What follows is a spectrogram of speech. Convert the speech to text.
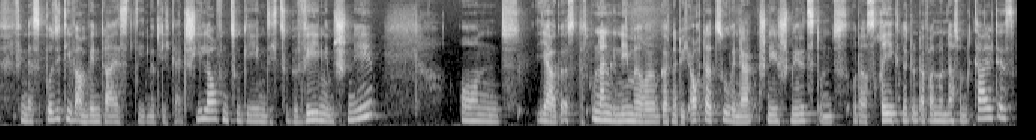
finde das Positive am Winter ist die Möglichkeit, Skilaufen zu gehen, sich zu bewegen im Schnee. Und ja, das Unangenehmere gehört natürlich auch dazu, wenn der Schnee schmilzt und, oder es regnet und einfach nur nass und kalt ist.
